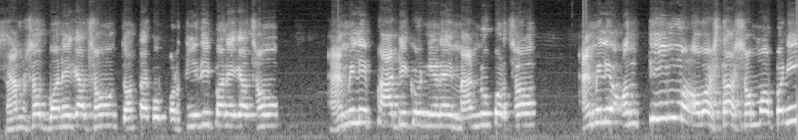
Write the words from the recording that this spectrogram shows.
सांसद बनेका छौँ जनताको प्रतिनिधि बनेका छौँ हामीले पार्टीको निर्णय मान्नुपर्छ हामीले अन्तिम अवस्थासम्म पनि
